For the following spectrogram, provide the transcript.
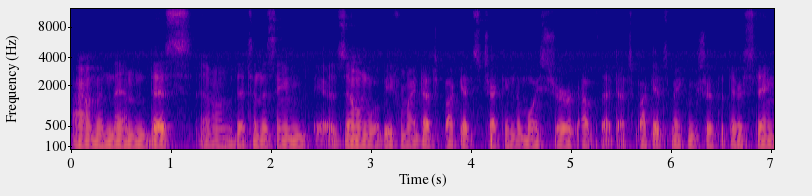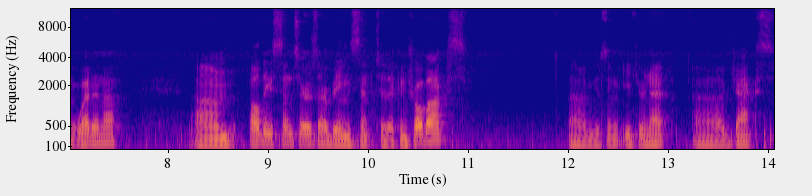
um, and then this um, that's in the same uh, zone will be for my Dutch buckets, checking the moisture of the Dutch buckets, making sure that they're staying wet enough. Um, all these sensors are being sent to the control box um, using Ethernet uh, jacks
